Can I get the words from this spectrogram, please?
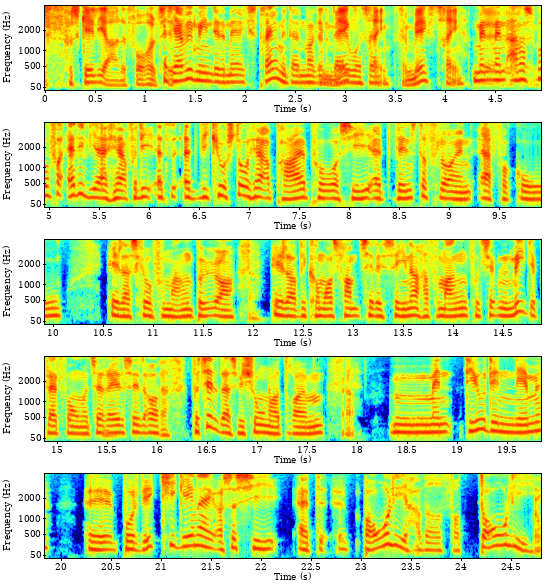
forskellige artet forhold til. Altså, jeg vil mene, det er mere ekstremt i Danmark, end det i USA. ekstrem. Den er mere ekstrem. Men, men Anders, hvorfor er det, vi er her? Fordi at, at vi kan jo stå her og pege på og sige, at venstrefløjen er for gode, eller skriver for mange bøger, ja. eller vi kommer også frem til det senere, har for mange for eksempel medieplatformer til reelt set at ja. fortælle deres visioner og drømme. Ja. Men det er jo det nemme. Øh, burde vi ikke kigge ind af og så sige, at øh, borgerlige har været for dårlige? Jo.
